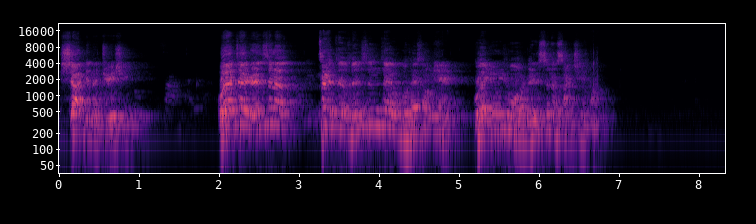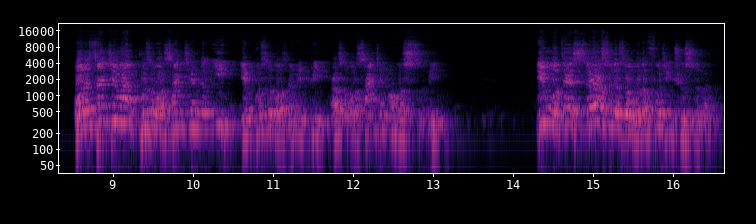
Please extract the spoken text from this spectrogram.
下定了决心，我要在人生的在这人生在舞台上面。我要拥有我人生的三千万，我的三千万不是我三千个亿，也不是我人民币，而是我三千万个使命。因为我在十二岁的时候，我的父亲去世了，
